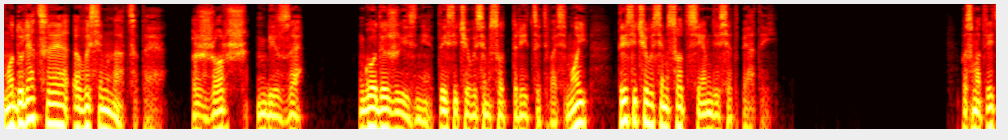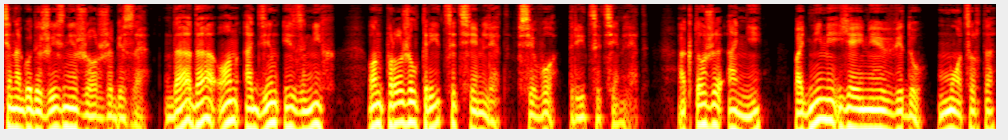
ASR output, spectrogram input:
Модуляция 18. Жорж Бизе. Годы жизни 1838-1875. Посмотрите на годы жизни Жоржа Бизе. Да-да, он один из них. Он прожил 37 лет, всего 37 лет. А кто же они? Под ними я имею в виду Моцарта,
